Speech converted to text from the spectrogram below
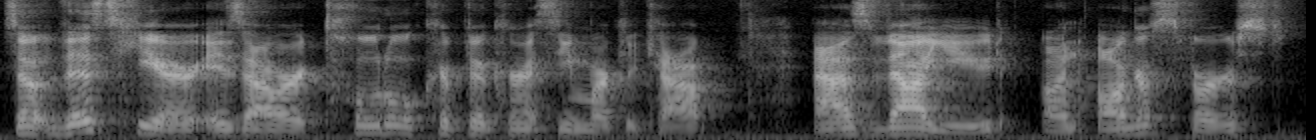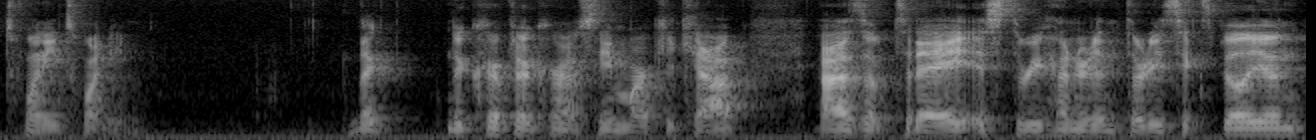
so this here is our total cryptocurrency market cap as valued on August 1st, 2020. The, the cryptocurrency market cap as of today is 336 billion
